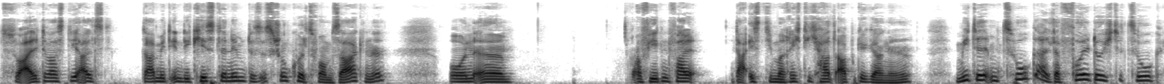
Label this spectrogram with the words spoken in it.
So alt, was die als damit in die Kiste nimmt, das ist schon kurz vorm Sarg, ne? Und äh, auf jeden Fall, da ist die mal richtig hart abgegangen, ne? Mitte im Zug, Alter, voll durch den Zug.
